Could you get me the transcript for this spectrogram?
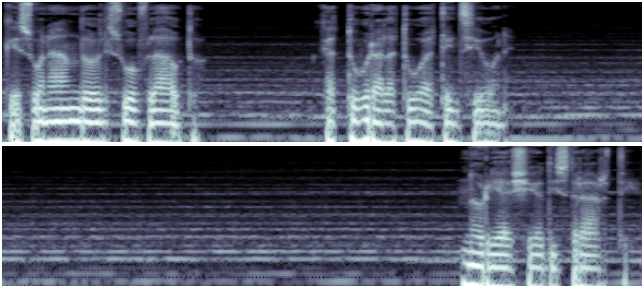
che suonando il suo flauto cattura la tua attenzione. Non riesci a distrarti,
